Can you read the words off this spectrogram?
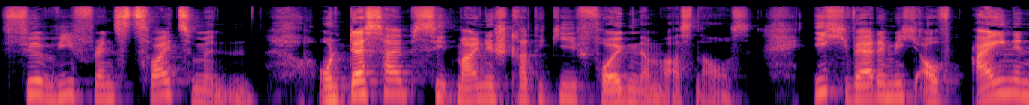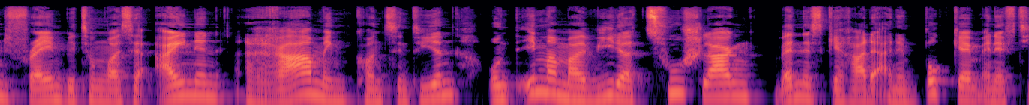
für VFriends 2 zu minden. Und deshalb sieht meine Strategie folgendermaßen aus. Ich werde mich auf einen Frame bzw. einen Rahmen konzentrieren und immer mal wieder zuschlagen, wenn es gerade einen Bookgame NFT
